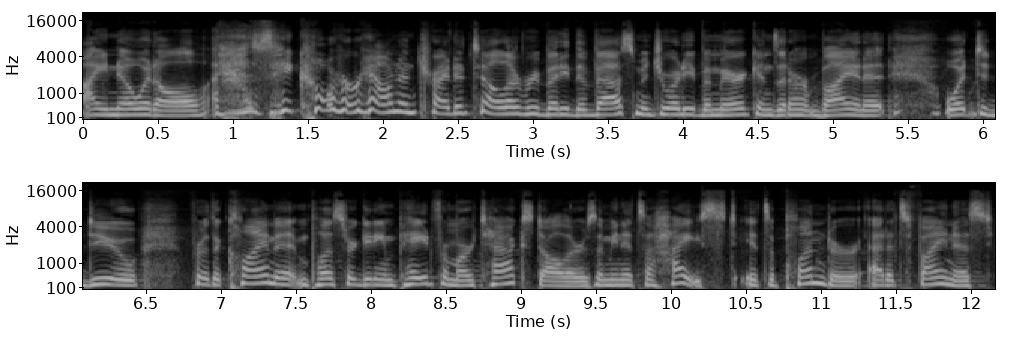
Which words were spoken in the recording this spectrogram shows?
I know know it all as they go around and try to tell everybody, the vast majority of Americans that aren't buying it, what to do for the climate. And plus, they're getting paid from our tax dollars. I mean, it's a heist, it's a plunder at its finest.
